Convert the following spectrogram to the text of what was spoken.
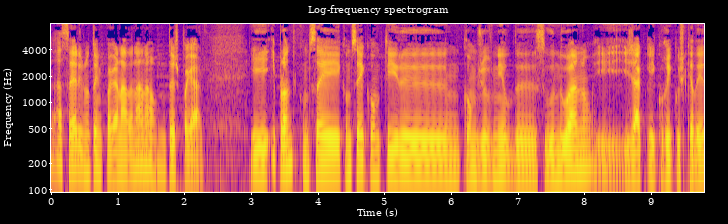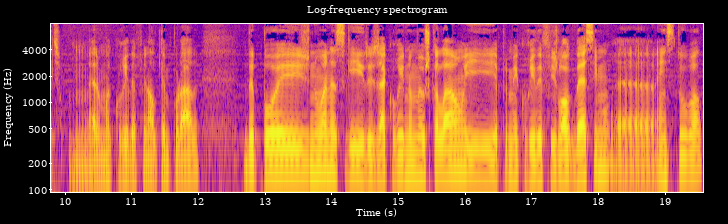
Ah, sério, não tenho que pagar nada? Não, não, não tens de pagar. E, e, pronto, comecei, comecei a competir uh, como juvenil de segundo ano e, e já e corri com os cadetes, era uma corrida final de temporada. Depois, no ano a seguir, já corri no meu escalão e a primeira corrida fiz logo décimo uh, em Setúbal.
